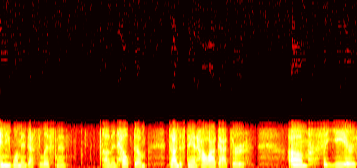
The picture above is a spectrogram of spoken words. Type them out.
any woman that's listening um and help them to understand how I got through. Um for years,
